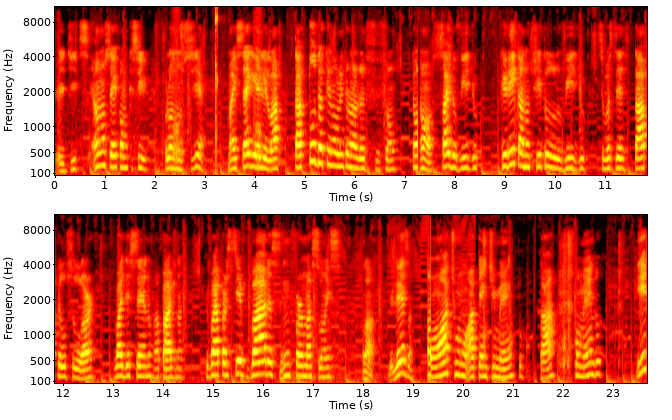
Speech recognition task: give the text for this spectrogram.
Edits. Eu não sei como que se pronuncia, mas segue ele lá. Tá tudo aqui no link na descrição. Então, ó, sai do vídeo, clica no título do vídeo. Se você está pelo celular, vai descendo a página que vai aparecer várias informações lá, beleza? Um ótimo atendimento, tá? Comendo. E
